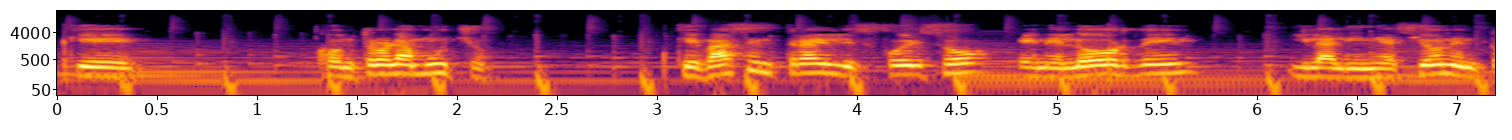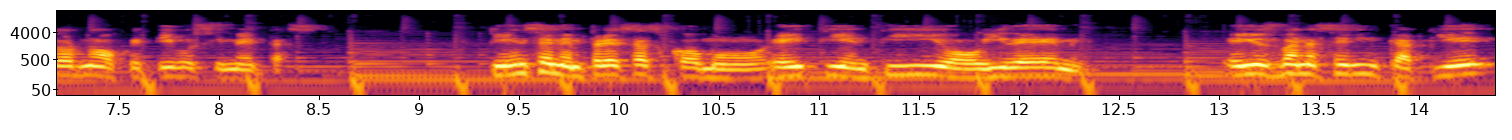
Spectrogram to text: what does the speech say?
que controla mucho, que va a centrar el esfuerzo en el orden y la alineación en torno a objetivos y metas. Piensa en empresas como ATT o IBM. Ellos van a hacer hincapié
